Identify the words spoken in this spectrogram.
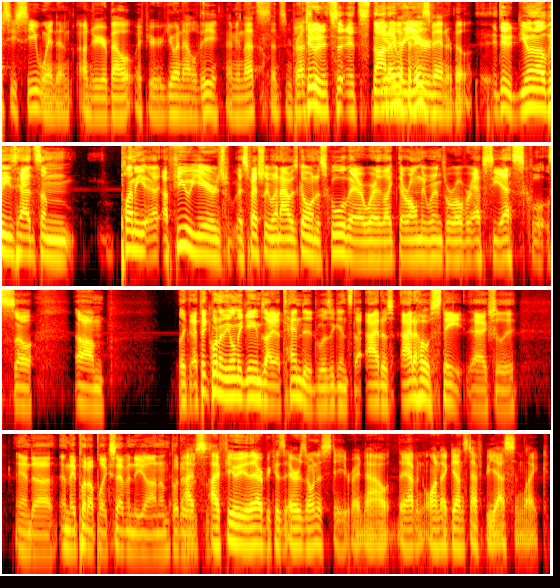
SEC win in, under your belt if you're UNLV. I mean, that's that's impressive. Dude, it's it's not Even every if it year. is Vanderbilt. dude, UNLV's had some plenty a few years, especially when I was going to school there, where like their only wins were over FCS schools. So, um, like I think one of the only games I attended was against Idaho, Idaho State actually, and uh, and they put up like seventy on them. But it I, was I feel you there because Arizona State right now they haven't won against FBS in like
